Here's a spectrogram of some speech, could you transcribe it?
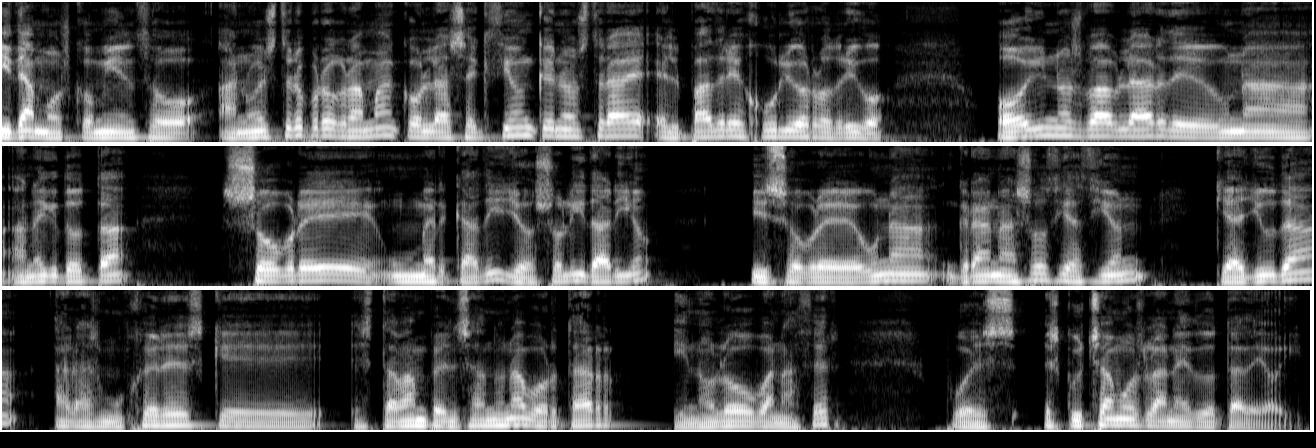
Y damos comienzo a nuestro programa con la sección que nos trae el padre Julio Rodrigo. Hoy nos va a hablar de una anécdota sobre un mercadillo solidario y sobre una gran asociación que ayuda a las mujeres que estaban pensando en abortar y no lo van a hacer. Pues escuchamos la anécdota de hoy.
